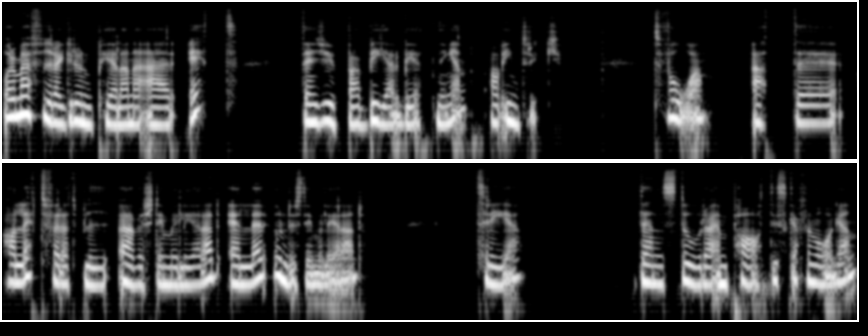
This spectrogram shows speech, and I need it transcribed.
Och de här fyra grundpelarna är 1. Den djupa bearbetningen av intryck. 2 eh, har lätt för att bli överstimulerad eller understimulerad. 3. Den stora empatiska förmågan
